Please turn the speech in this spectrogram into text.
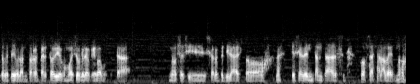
lo que te digo, tanto repertorio como eso, creo que vamos, o sea, no sé si se repetirá esto, que se den tantas cosas a la vez, ¿no?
